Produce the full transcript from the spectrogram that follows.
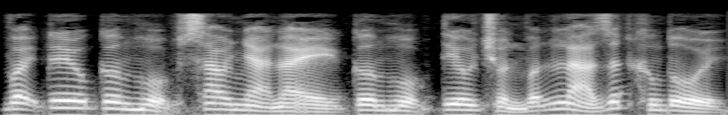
vậy tiêu cơm hộp sao nhà này cơm hộp tiêu chuẩn vẫn là rất không tồi.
